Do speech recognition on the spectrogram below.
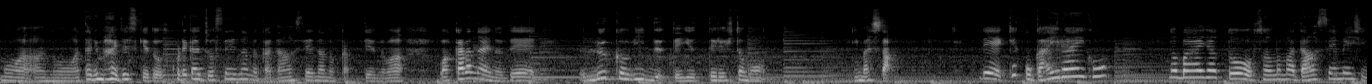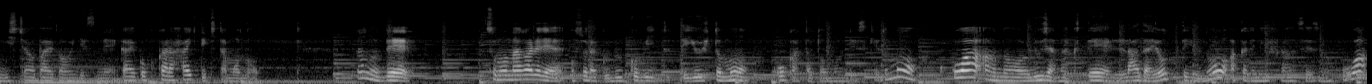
もうあの当たり前ですけどこれが女性なのか男性なのかっていうのはわからないのでルコビッドって言ってる人もいました。で結構外来語の場合だとそのまま男性名詞にしちゃう場合が多いんですね。外国から入ってきたものなのでその流れでおそらくルコビッドっていう人も多かったと思うんですけどもここはあのルじゃなくてラだよっていうのをアカデミー・フランセーズの方は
